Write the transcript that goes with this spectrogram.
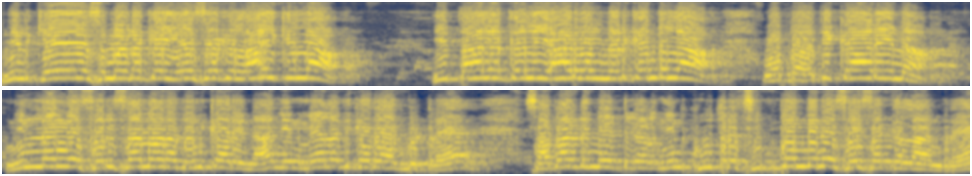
ನಿನ್ ಕೆ ಎಸ್ ಮಾಡಕ್ಕೆ ಎ ಸಿ ಲಾಯ್ಕಿಲ್ಲ ಈ ತಾಲೂಕಲ್ಲಿ ಯಾರು ಒಂದು ನಡ್ಕೊಂಡಿಲ್ಲ. ಒಬ್ಬ ಅಧಿಕಾರಿನ ನಿನ್ನಂಗೆ ಸರಿಸಮಾನ ಅಧಿಕಾರಿನ ನಿನ್ ಮೇಲಧಿಕಾರಿ ಆಗ್ಬಿಟ್ರೆ ಸಬಾರ್ಡಿನೇಟ್ಗಳು ನಿನ್ ಕೂತ್ರ ಸಿಬ್ಬಂದಿನೇ ಸಹಿಸಕ್ಕಲ್ಲ ಅಂದ್ರೆ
